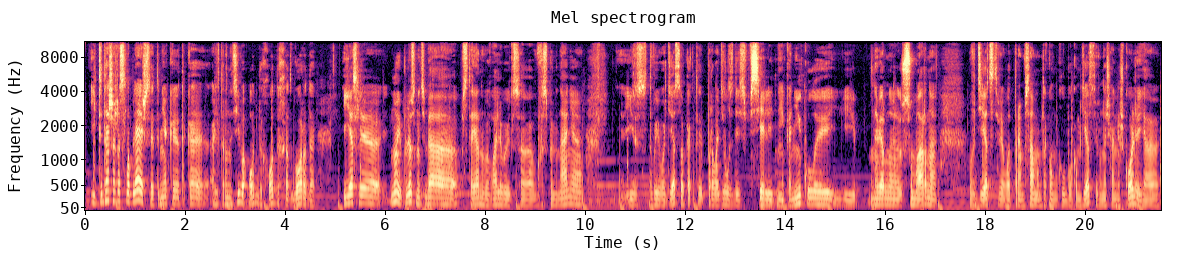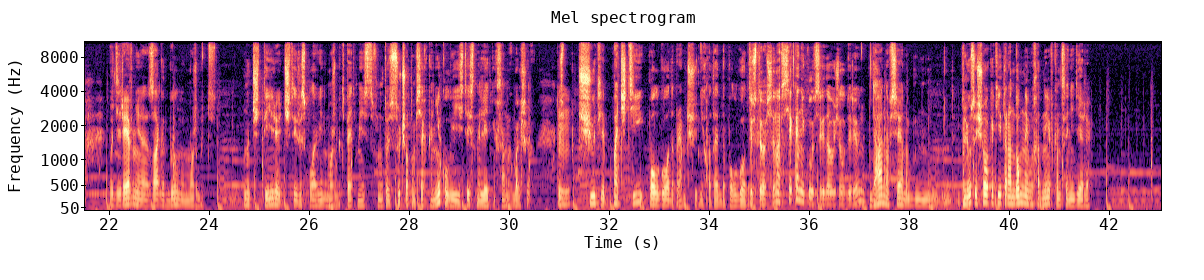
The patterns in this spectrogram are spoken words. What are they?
и ты даже расслабляешься, это некая такая альтернатива отдых, отдых от города. И если, ну и плюс на тебя постоянно вываливаются воспоминания из твоего детства, как ты проводил здесь все летние каникулы, и, наверное, суммарно в детстве, вот прям в самом таком глубоком детстве, в начальной школе, я в деревне за год был, ну, может быть, ну, 4, четыре с половиной, может быть, 5 месяцев. Ну, то есть с учетом всех каникул и, естественно, летних самых больших. То есть mm-hmm. чуть ли, почти полгода, прям чуть-чуть не хватает до полугода. То есть ты вообще на все каникулы всегда уезжал в деревню? Да, на все. На... Плюс еще какие-то рандомные выходные в конце недели.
